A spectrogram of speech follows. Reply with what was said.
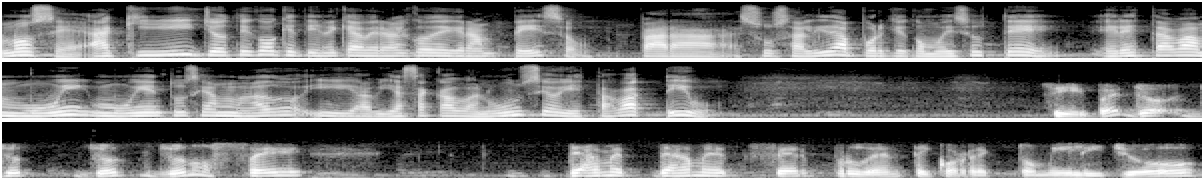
no sé, aquí yo digo que tiene que haber algo de gran peso para su salida, porque como dice usted, él estaba muy, muy entusiasmado y había sacado anuncios y estaba activo. Sí, pues yo, yo, yo, yo no sé, déjame, déjame ser prudente y correcto, Mili. Yo,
